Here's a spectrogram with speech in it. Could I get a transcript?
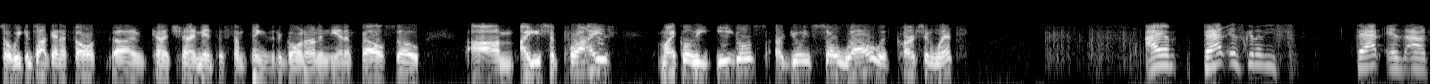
so we can talk NFL uh, and kind of chime into some things that are going on in the NFL. So, um, are you surprised, Michael? The Eagles are doing so well with Carson Wentz. I am. That is going to be. That is out.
